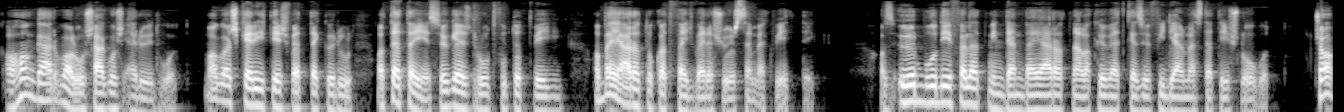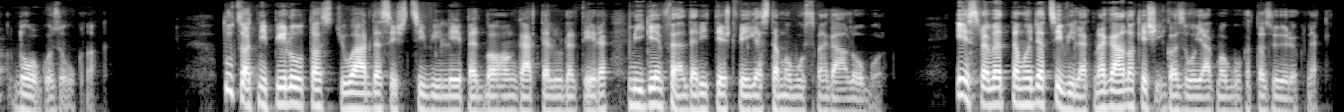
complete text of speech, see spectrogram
A hangár valóságos erőd volt. Magas kerítés vette körül, a tetején szöges drót futott végig, a bejáratokat fegyveres őrszemek védték. Az őrbódé felett minden bejáratnál a következő figyelmeztetés lógott. Csak dolgozóknak. Tucatnyi pilóta, stewardess és civil lépett be a hangár területére, míg én felderítést végeztem a busz megállóból. Észrevettem, hogy a civilek megállnak és igazolják magukat az őröknek.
